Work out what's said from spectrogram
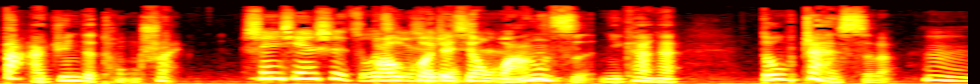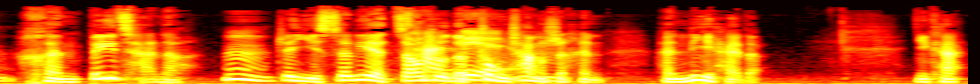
大军的统帅，身先士卒，包括这些王子，你看看，都战死了，嗯很悲惨呐、嗯这以色列遭受的重创嗯是很、很厉害的。你看，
